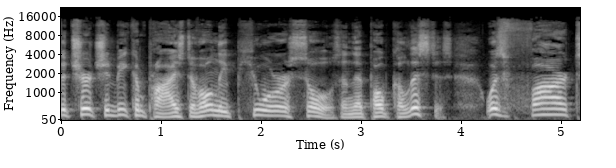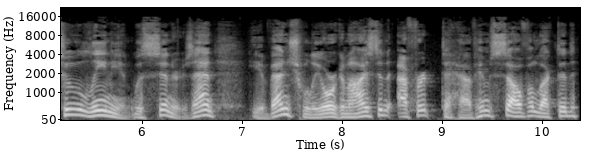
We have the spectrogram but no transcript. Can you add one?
the church should be comprised of only pure souls and that Pope Callistus was far too lenient with sinners. And he eventually organized an effort to have himself elected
